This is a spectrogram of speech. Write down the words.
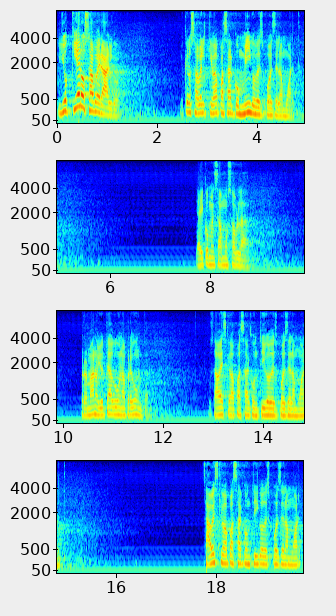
yo quiero saber algo. Yo quiero saber qué va a pasar conmigo después de la muerte. Y ahí comenzamos a hablar. Pero hermano, yo te hago una pregunta. ¿Tú sabes qué va a pasar contigo después de la muerte? ¿Sabes qué va a pasar contigo después de la muerte?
